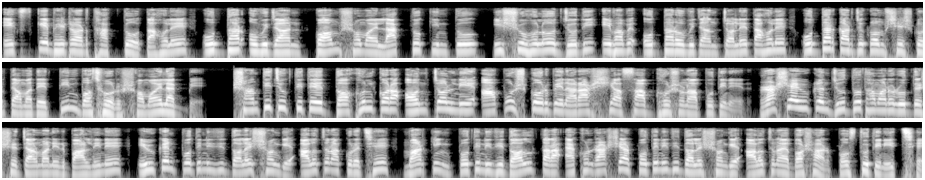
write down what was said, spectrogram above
এক্সকেভেটর থাকতো, তাহলে উদ্ধার অভিযান কম সময় লাগতো। কিন্তু ইস্যু হলো, যদি এভাবে উদ্ধার অভিযান চলে, তাহলে উদ্ধার কার্যক্রম শেষ করতে আমাদের তিন বছর সময় লাগবে। শান্তি চুক্তিতে দখল করা অঞ্চল নিয়ে আপোষ করবে না রাশিয়া, সাব ঘোষণা পুতিনের। রাশিয়া ইউক্রেন যুদ্ধ থামানোর উদ্দেশ্যে জার্মানির বার্লিনে ইউক্রেন প্রতিনিধি দলের সঙ্গে আলোচনা করেছে মার্কিন প্রতিনিধি দল। তারা এখন রাশিয়ার প্রতিনিধি দলের সঙ্গে আলোচনায় বসার প্রস্তুতি নিচ্ছে।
